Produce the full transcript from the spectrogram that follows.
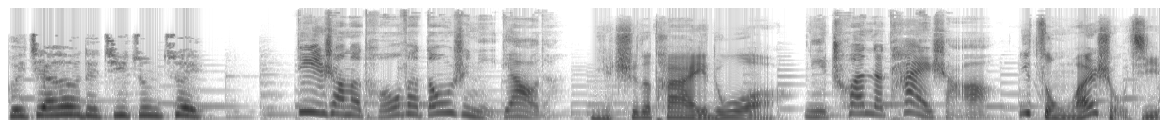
回家后的七宗罪。地上的头发都是你掉的，你吃的太多，你穿的太少，你总玩手机，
